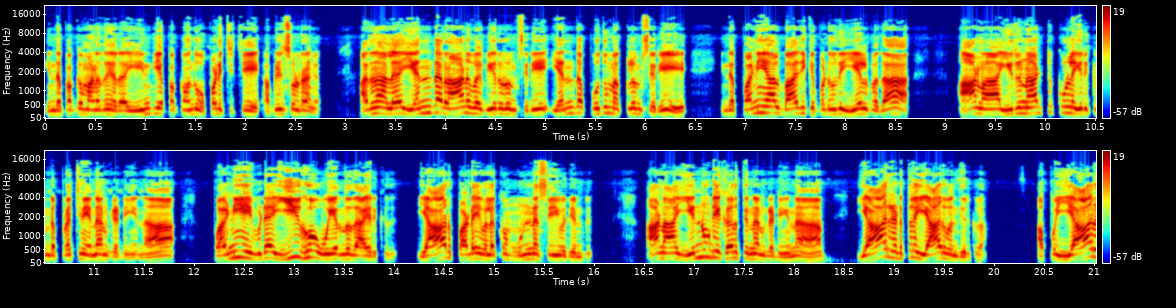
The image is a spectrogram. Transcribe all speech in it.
இந்த பக்கமானது ர- இந்திய பக்கம் வந்து ஒப்படைச்சிச்சு அப்படின்னு சொல்கிறாங்க அதனால எந்த ராணுவ வீரரும் சரி எந்த பொதுமக்களும் சரி இந்த பணியால் பாதிக்கப்படுவது இயல்புதான் ஆனா இரு நாட்டுக்குள்ள இருக்கின்ற பிரச்சனை என்னன்னு கேட்டீங்கன்னா பணியை விட ஈகோ உயர்ந்ததா இருக்குது யார் படை விளக்கம் முன்ன செய்வது என்று ஆனா என்னுடைய கருத்து என்னன்னு கேட்டீங்கன்னா யார் இடத்துல யார் வந்து இருக்கிறான் அப்ப யார்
